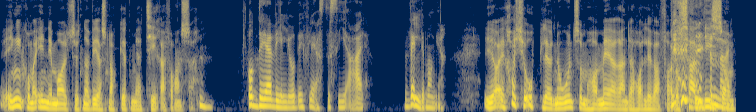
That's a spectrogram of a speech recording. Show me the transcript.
Ingen kommer inn i Miles uten at vi har snakket med ti referanser. Mm. Og det vil jo de fleste si er veldig mange. Ja, jeg har ikke opplevd noen som har mer enn det halve, i hvert fall. Og selv de som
